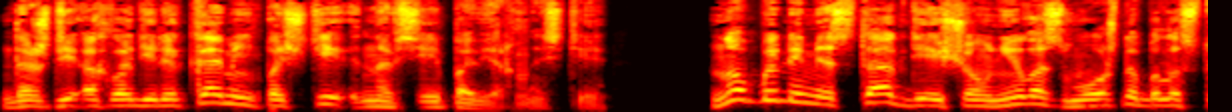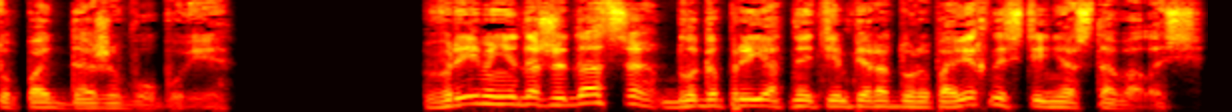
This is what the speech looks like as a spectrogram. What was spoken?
Дожди охладили камень почти на всей поверхности. Но были места, где еще невозможно было ступать даже в обуви. Времени дожидаться благоприятной температуры поверхности не оставалось.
